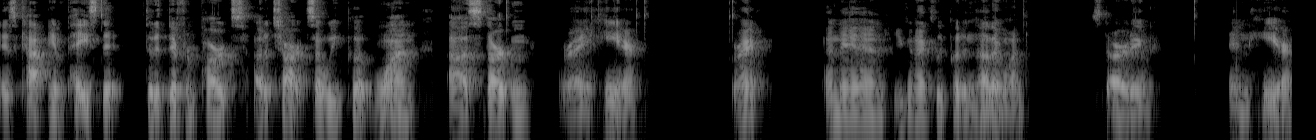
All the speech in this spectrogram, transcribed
is copy and paste it to the different parts of the chart. So we put one uh, starting right here, right? And then you can actually put another one starting in here.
